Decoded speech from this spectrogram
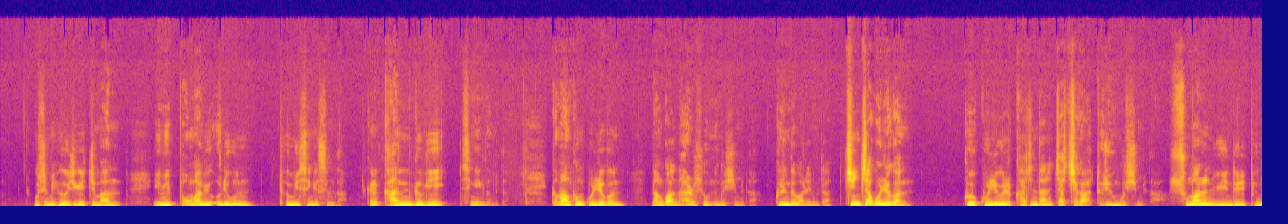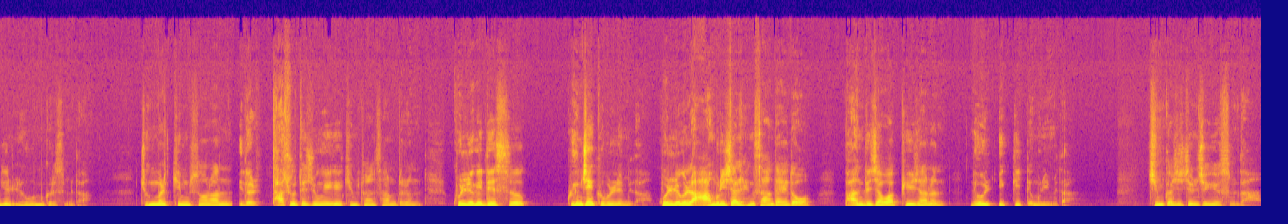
웃으며 헤어지겠지만 이미 봉합이 어려운 틈이 생겼습니다. 그는 간극이 생긴 겁니다. 그만큼 권력은 남과 나눌 수 없는 것입니다. 그런데 말입니다. 진짜 권력은 그 권력을 가진다는 자체가 두려운 것입니다. 수많은 위인들이 평전을 읽어보면 그렇습니다. 정말 겸손한 이들, 다수 대중에게 겸손한 사람들은 권력에 대해서 굉장히 겁을 냅니다. 권력을 아무리 잘 행사한다 해도 반대자와 피해자는 늘 있기 때문입니다. 지금까지 전sek이었습니다.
